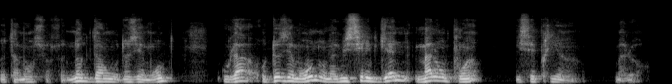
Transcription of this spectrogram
notamment sur ce knockdown au deuxième round, où là, au deuxième round, on a vu Cyril Gain mal en point, il s'est pris un, alors,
